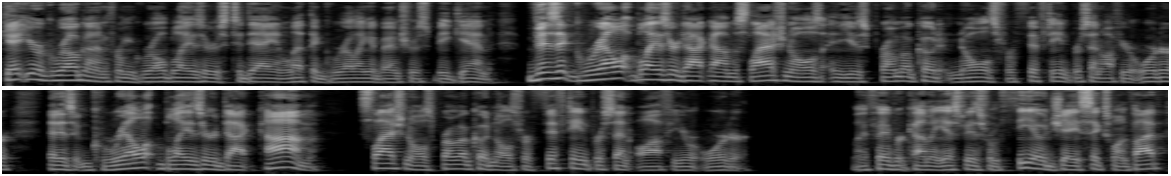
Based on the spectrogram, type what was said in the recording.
Get your grill gun from Grill Blazers today and let the grilling adventures begin. Visit grillblazer.com slash Knowles and use promo code Knowles for 15% off your order. That is grillblazer.com slash Knowles, promo code Knowles for 15% off your order. My favorite comment yesterday is from Theo J615,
